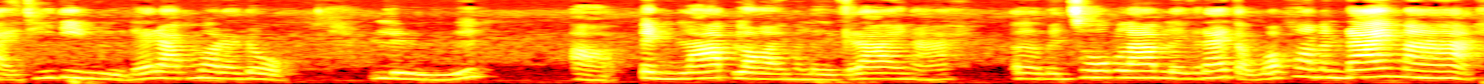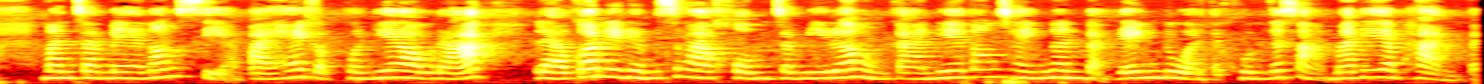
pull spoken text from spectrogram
ขายที่ดินหรือได้รับมรดก หรือเป็นลาบลอยมาเลยก็ได้นะ เออเป็นโชคลาภเลยก็ได้ แต่ว่าพอมันได้มา มันจะเมต้องเสียไปให้กับคนที่เรารัก แล้วก็ในเดือนพฤษภาคมจะมีเรื่องของการที่จะต้องใช้เงินแบบเร่งด่วน แต่คุณก็สามารถที่จะผ่านไป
